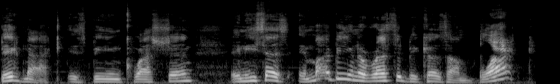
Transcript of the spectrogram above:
Big Mac is being questioned and he says, Am I being arrested because I'm black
